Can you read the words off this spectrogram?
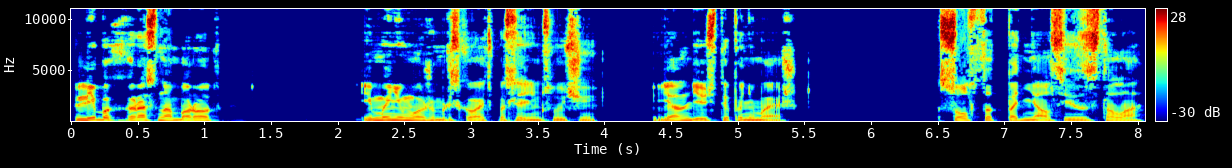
либо как раз наоборот. И мы не можем рисковать в последнем случае. Я надеюсь, ты понимаешь. Солстад поднялся из-за стола.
